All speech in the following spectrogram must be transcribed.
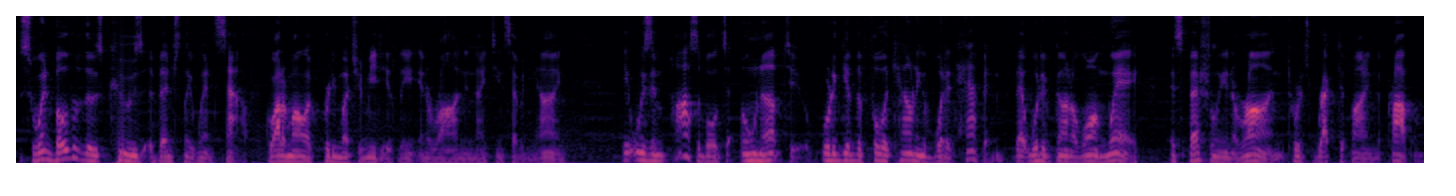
So when both of those coups eventually went south, Guatemala pretty much immediately in Iran in 1979, it was impossible to own up to or to give the full accounting of what had happened that would have gone a long way, especially in Iran, towards rectifying the problem.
